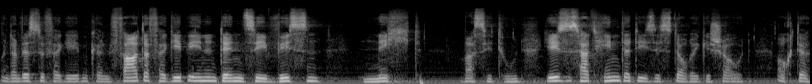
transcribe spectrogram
Und dann wirst du vergeben können. Vater, vergib ihnen, denn sie wissen nicht, was sie tun. Jesus hat hinter diese Story geschaut. Auch der,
